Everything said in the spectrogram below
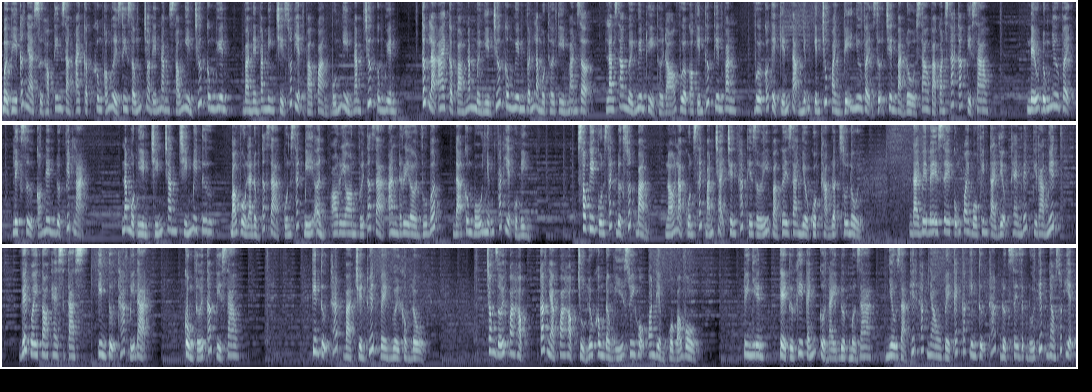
Bởi vì các nhà sử học tin rằng Ai Cập không có người sinh sống cho đến năm 6.000 trước công nguyên và nền văn minh chỉ xuất hiện vào khoảng 4.000 năm trước công nguyên. Tức là Ai Cập vào năm 10.000 trước công nguyên vẫn là một thời kỳ man dợ. Làm sao người nguyên thủy thời đó vừa có kiến thức thiên văn, vừa có thể kiến tạo những kiến trúc hoành vĩ như vậy dựa trên bản đồ sao và quan sát các vì sao. Nếu đúng như vậy, lịch sử có nên được viết lại. Năm 1994, Báo Vồ là đồng tác giả cuốn sách bí ẩn Orion với tác giả Adrian Rubert đã công bố những phát hiện của mình. Sau khi cuốn sách được xuất bản, nó là cuốn sách bán chạy trên khắp thế giới và gây ra nhiều cuộc thảo luận sôi nổi. Đài BBC cũng quay bộ phim tài liệu Thang Red Pyramid, Gateway to the Stars, Kim tự tháp vĩ đại, cùng tới các vì sao, kim tự tháp và truyền thuyết về người khổng lồ. Trong giới khoa học, các nhà khoa học chủ lưu không đồng ý duy hộ quan điểm của báo vồ. Tuy nhiên, kể từ khi cánh cửa này được mở ra, nhiều giả thiết khác nhau về cách các kim tự tháp được xây dựng nối tiếp nhau xuất hiện.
